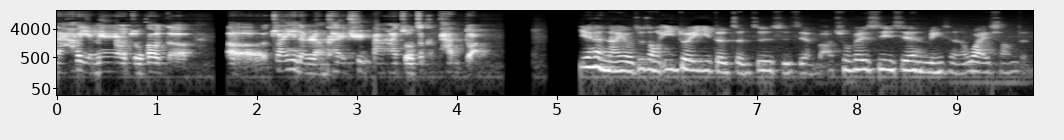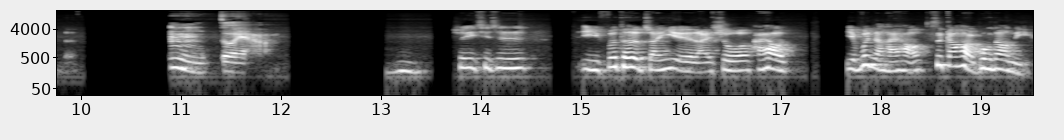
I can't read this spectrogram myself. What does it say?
然后也没有足够的呃专业的人可以去帮他做这个判断。也很难有这种一对一的诊治时间吧，除非是一些很明显的外伤等等。嗯，对啊。嗯，所以其实以福特的专业来说，还好，也不讲还好，是刚好碰到你，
